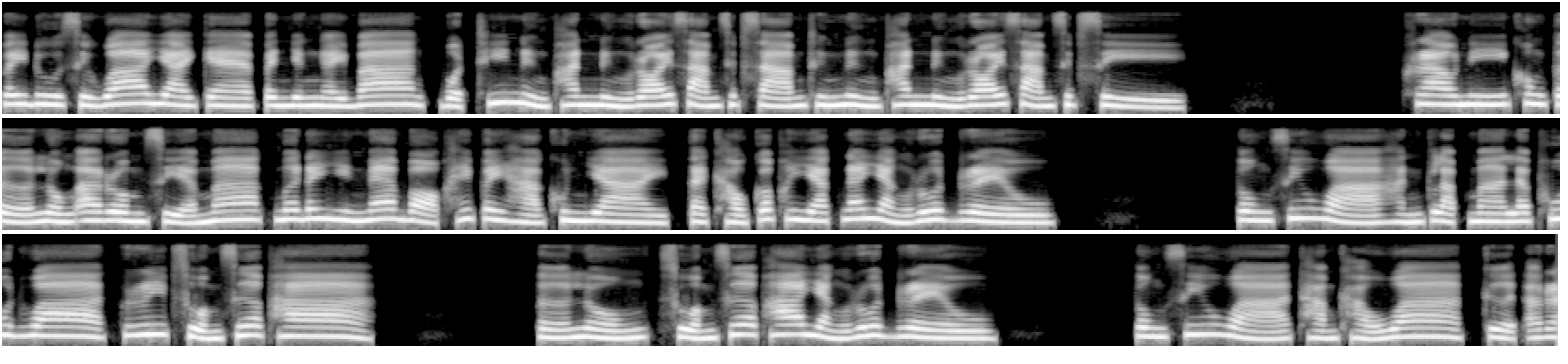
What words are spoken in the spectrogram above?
ไปดูสิว่ายายแกเป็นยังไงบ้าง บทที่ 1133 ถึง 1134 คราวนี้คงเต๋อหลงอารมณ์เสียมากเมื่อได้ยินแม่บอกให้ไปหาคุณยาย แต่เขาก็พยักหน้าอย่างรวดเร็ว ตรงซิ่วหวาหันกลับมาและพูดว่า รีบสวมเสื้อผ้า เต๋อหลงสวมเสื้อผ้าอย่างรวดเร็ว ตรงซิ่วหวาถามเขาว่าเกิดอะไร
